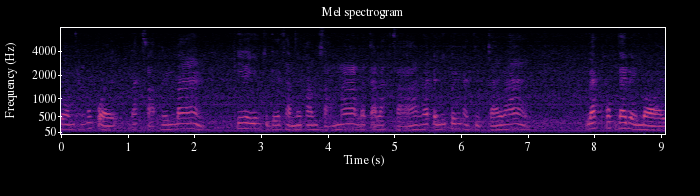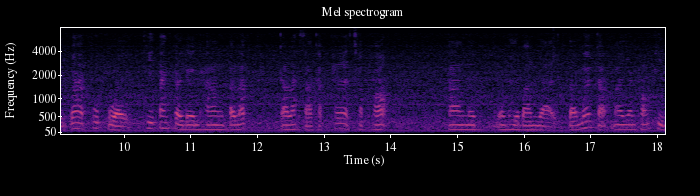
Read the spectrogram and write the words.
รวมทั้งผู้ป่วยรักษาพื้นบ้าน ที่ได้ยินจิตสัมในความสามารถและการรักษาและเป็นที่พึ่งทางจิตใจได้ และพบได้บ่อยๆ ว่าผู้ป่วยที่ตั้งใจเดินทางไปรับการรักษากับแพทย์เฉพาะ ทางในโรงพยาบาลใหญ่ แต่เมื่อกลับมายังท้องถิ่น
